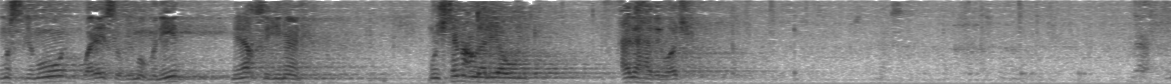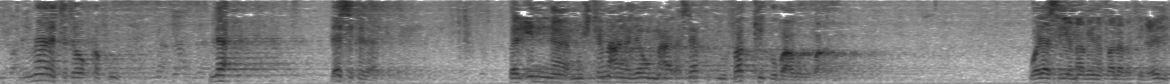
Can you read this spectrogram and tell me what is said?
مسلمون وليسوا بمؤمنين لنقص إيمانهم. مجتمعنا اليوم على هذا الوجه. لماذا تتوقفون؟ لا ليس كذلك. بل إن مجتمعنا اليوم مع الأسف يفكك بعضه بعضا ولا سيما بين طلبة العلم.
